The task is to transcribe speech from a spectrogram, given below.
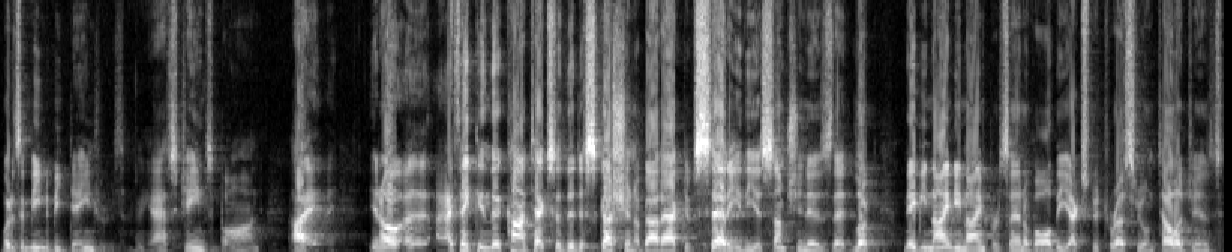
What does it mean to be dangerous? Ask James Bond. I, you know, uh, I think in the context of the discussion about active SETI, the assumption is that, look, maybe 99% of all the extraterrestrial intelligence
